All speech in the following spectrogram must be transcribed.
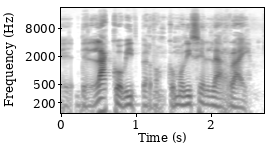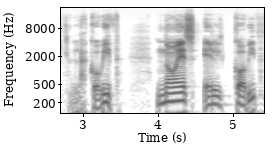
Eh, de la COVID, perdón, como dice la RAE, la COVID. No es el COVID,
